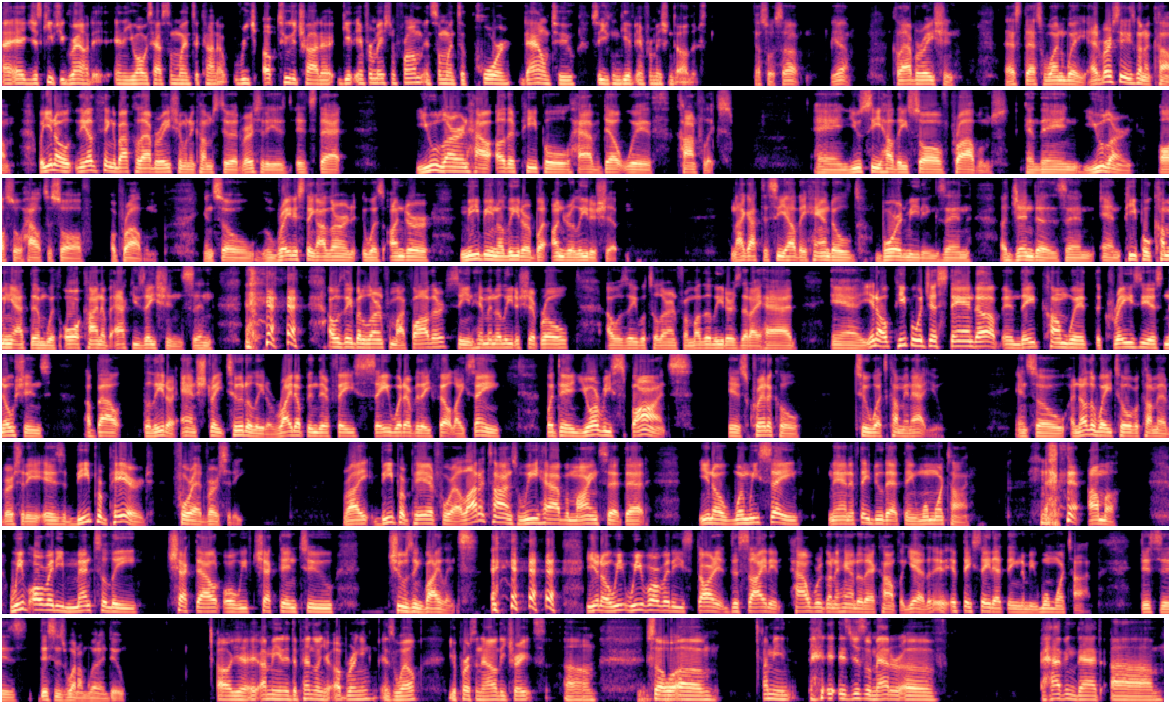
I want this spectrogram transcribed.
and it just keeps you grounded and you always have someone to kind of reach up to to try to get information from and someone to pour down to so you can give information to others. That's what's up. Yeah. Collaboration. That's that's one way. Adversity is going to come. But you know the other thing about collaboration when it comes to adversity is it's that you learn how other people have dealt with conflicts. And you see how they solve problems. And then you learn also how to solve a problem. And so the greatest thing I learned was under me being a leader, but under leadership. And I got to see how they handled board meetings and agendas and and people coming at them with all kind of accusations. And I was able to learn from my father, seeing him in a leadership role. I was able to learn from other leaders that I had and, you know, people would just stand up and they'd come with the craziest notions about the leader and straight to the leader, right up in their face, say whatever they felt like saying. But then your response is critical to what's coming at you. And so, another way to overcome adversity is be prepared for adversity, right? Be prepared for it. A lot of times we have a mindset that, you know, when we say, man, if they do that thing one more time, I'm a. We've already mentally checked out or we've checked into choosing violence. you know, we we've already started decided how we're going to handle that conflict. Yeah, if they say that thing to me one more time, this is this is what I'm going to do. Oh yeah, I mean it depends on your upbringing as well, your personality traits. Um, so um, I mean, it's just a matter of having that um,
